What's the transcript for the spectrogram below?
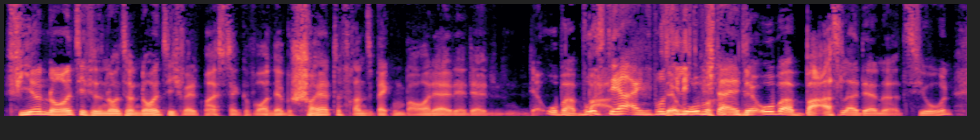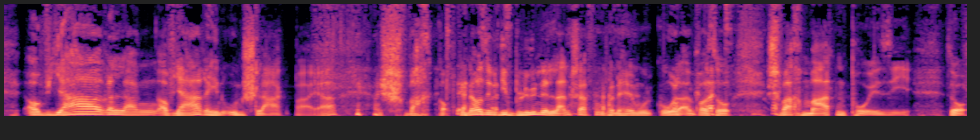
94, wir sind 1990 Weltmeister geworden. Der bescheuerte Franz Beckenbauer, der der der der Ober Wo ist der eigentlich? Wo ist der die Lichtgestalt? Ober, der Oberbasler der Nation. Auf Jahre lang, auf Jahre hin unschlagbar, ja. Schwachkopf. Genauso wie die blühenden Landschaften von Helmut Oh Kohl, einfach so Schwachmatenpoesie. So,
